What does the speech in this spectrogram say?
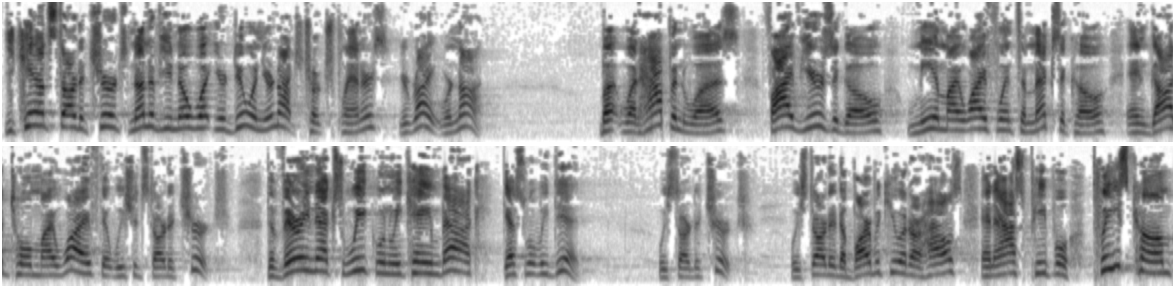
You can't start a church. None of you know what you're doing. You're not church planners. You're right. We're not. But what happened was, five years ago, me and my wife went to Mexico, and God told my wife that we should start a church. The very next week when we came back, guess what we did? We started a church. We started a barbecue at our house and asked people, please come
